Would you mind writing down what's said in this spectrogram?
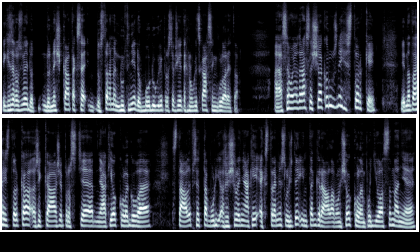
jak se rozvíjí do, do dneška, tak se dostaneme nutně do bodu, kdy prostě přijde technologická singularita. A já jsem o něm teda slyšel jako různé historky. Jedna ta historka říká, že prostě nějakého kolegové stáli před tabulí a řešili nějaký extrémně složitý integrál a on šel kolem, podíval se na ně,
